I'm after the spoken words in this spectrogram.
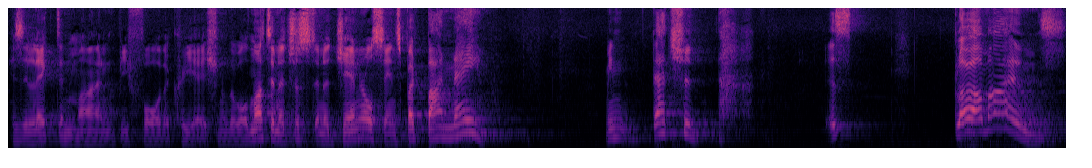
his elect in mind before the creation of the world. Not in a, just in a general sense, but by name. I mean, that should just blow our minds.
